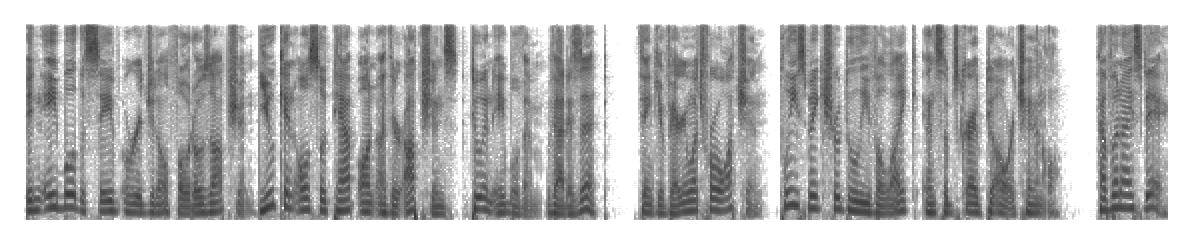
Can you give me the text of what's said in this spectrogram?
Enable the Save Original Photos option. You can also tap on other options to enable them. That is it. Thank you very much for watching. Please make sure to leave a like and subscribe to our channel. Have a nice day.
